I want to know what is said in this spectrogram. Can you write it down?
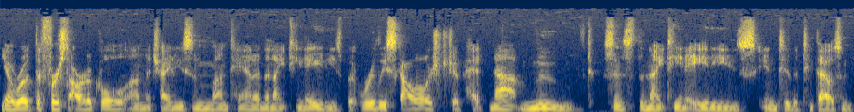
you know, wrote the first article on the Chinese in Montana in the 1980s, but really scholarship had not moved since the 1980s into the 2000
